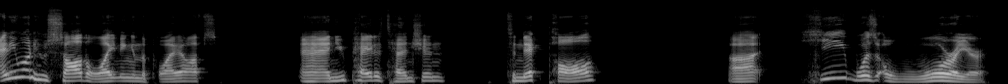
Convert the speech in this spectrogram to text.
Anyone who saw the Lightning in the playoffs and you paid attention to Nick Paul, uh, he was a warrior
